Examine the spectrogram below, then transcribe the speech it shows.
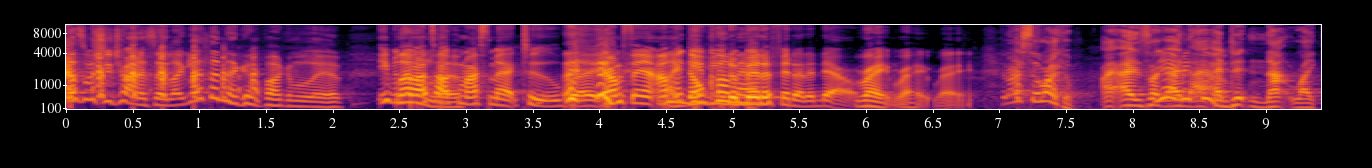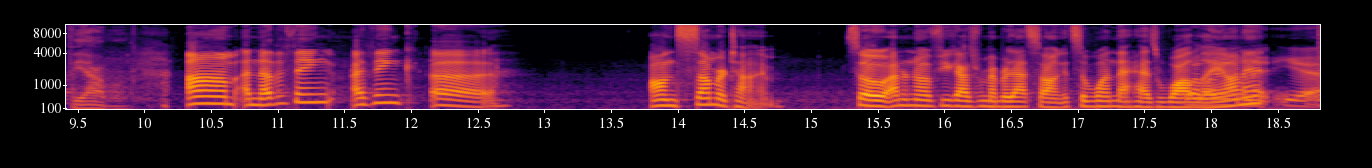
That's what you're trying to say. Like, let the nigga fucking live. Even Let though I talk live. my smack too, but I'm saying I'm Like, gonna don't give you come the at- benefit of the doubt. Right, right, right. and I still like him. I, I it's like Yeah, I, I, I did not like the album. Um, another thing, I think, uh, on summertime. So I don't know if you guys remember that song. It's the one that has Wale, Wale on it. Yeah.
